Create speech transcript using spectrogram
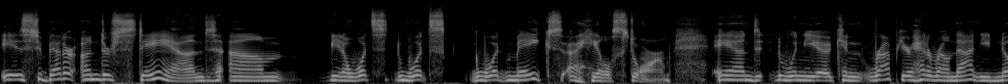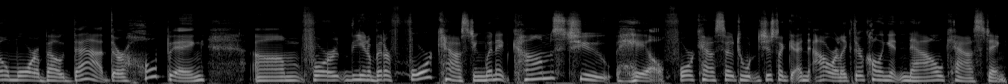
is to better understand um, you know what's what's what makes a hailstorm. And when you can wrap your head around that and you know more about that, they're hoping um, for you know better forecasting when it comes to hail. Forecasts out to just like an hour, like they're calling it nowcasting,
